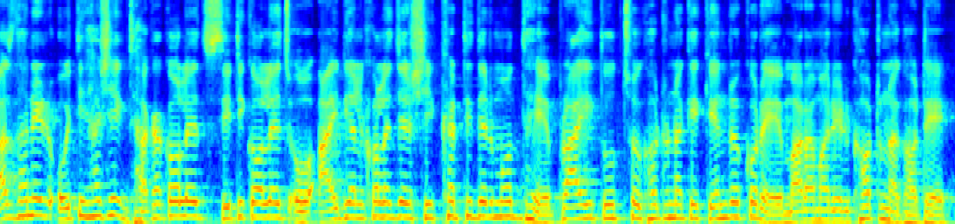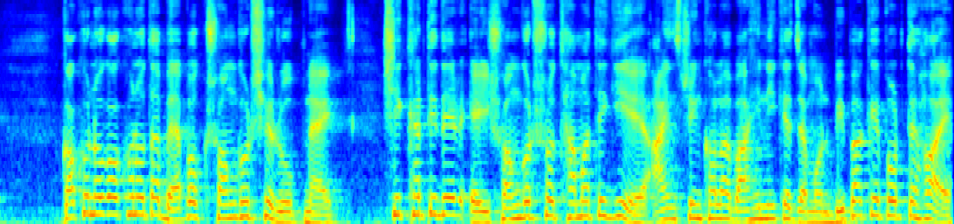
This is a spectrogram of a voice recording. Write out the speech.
রাজধানীর ঐতিহাসিক ঢাকা কলেজ, সিটি কলেজ ও আইডিয়াল কলেজের শিক্ষার্থীদের মধ্যে প্রায় তুচ্ছ ঘটনাকে কেন্দ্র করে মারামারির ঘটনা ঘটে। কখনো কখনো তা ব্যাপক সংঘর্ষের রূপ নেয়। শিক্ষার্থীদের এই সংঘর্ষ থামাতে গিয়ে আইনশৃঙ্খলা বাহিনীকে যেমন বিপাকে পড়তে হয়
